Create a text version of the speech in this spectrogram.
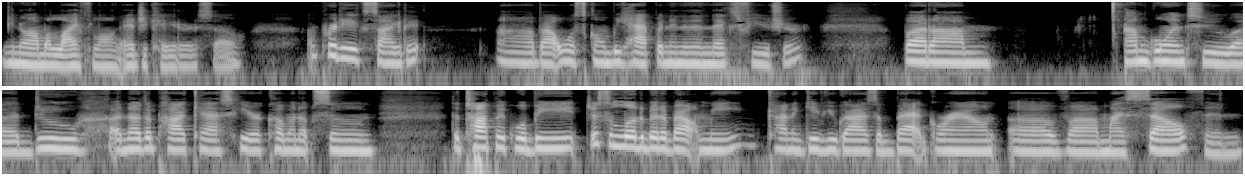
you know, I'm a lifelong educator, so I'm pretty excited uh, about what's going to be happening in the next future. But um, I'm going to uh, do another podcast here coming up soon. The topic will be just a little bit about me, kind of give you guys a background of uh, myself and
